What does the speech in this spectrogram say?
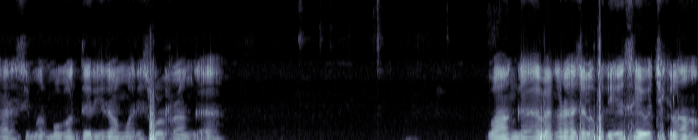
நரசிம்மர் முகம் தெரிகிற மாதிரி சொல்கிறாங்க வாங்க வெங்கடாஜலபதியை சேவிச்சுக்கலாம்.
